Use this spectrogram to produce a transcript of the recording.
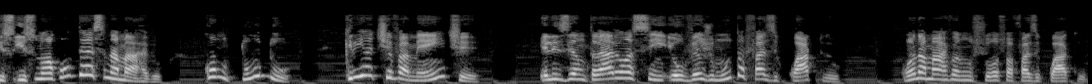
Isso, isso não acontece na Marvel. Contudo, criativamente, eles entraram assim. Eu vejo muito a fase 4. Quando a Marvel anunciou a sua fase 4,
